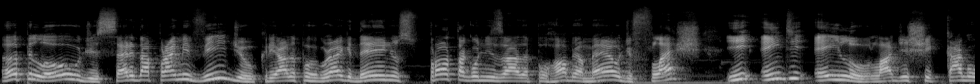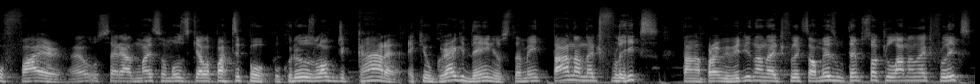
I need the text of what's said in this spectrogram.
Upload, série da Prime Video, criada por Greg Daniels, protagonizada por Robbie Amell de Flash e Andy Alo, lá de Chicago Fire. É o seriado mais famoso que ela participou. O curioso logo de cara é que o Greg Daniels também tá na Netflix, tá na Prime Video e na Netflix ao mesmo tempo, só que lá na Netflix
